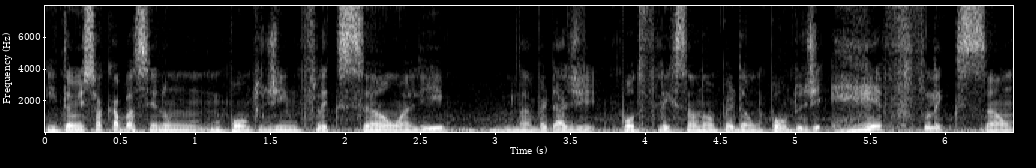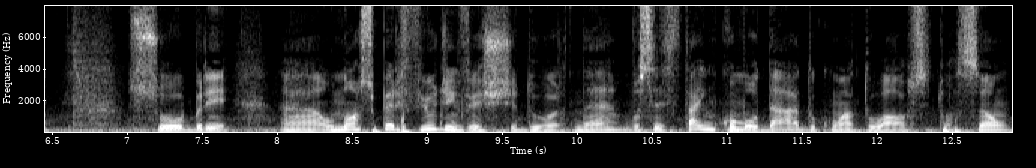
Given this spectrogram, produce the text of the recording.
Então isso acaba sendo um, um ponto de inflexão ali, na verdade, ponto de inflexão não, perdão, um ponto de reflexão sobre uh, o nosso perfil de investidor. Né? Você está incomodado com a atual situação?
